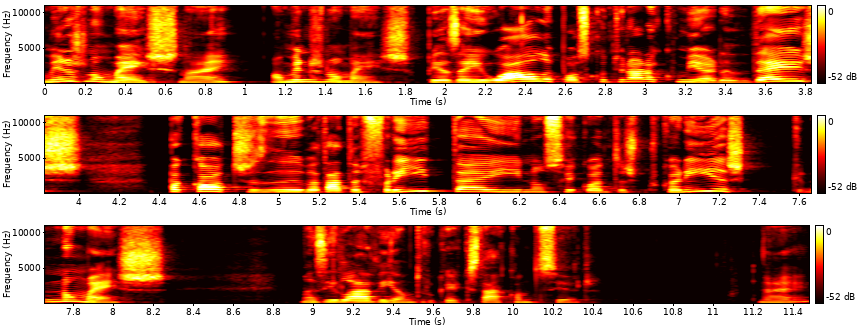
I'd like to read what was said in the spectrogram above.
menos não mexe, não é? Ao menos não mexe. O peso é igual, eu posso continuar a comer 10 pacotes de batata frita e não sei quantas porcarias, não mexe. Mas e lá dentro, o que é que está a acontecer? Não é?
